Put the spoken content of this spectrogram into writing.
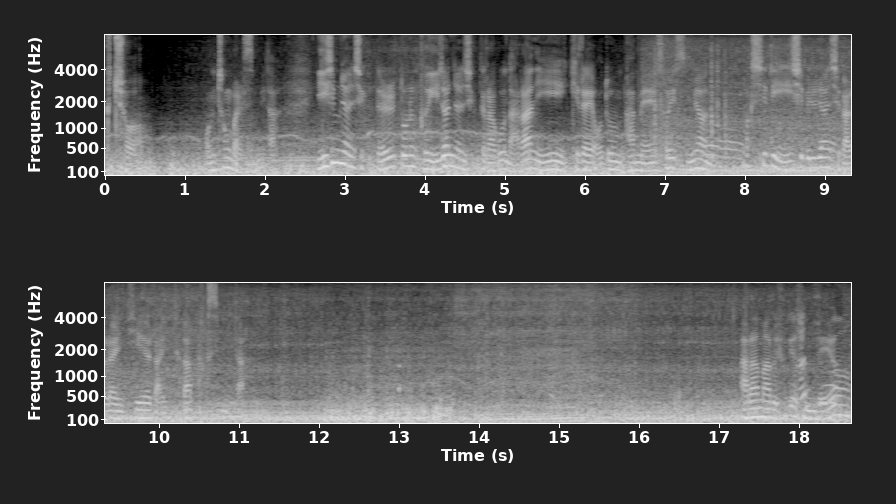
그쵸? 엄청 밝습니다. 20년식들 또는 그 이전 년식들하고 나란히 길에 어두운 밤에 서 있으면 확실히 21년식 R nineT의 라이트가 밝습니다. 아라마루 휴게소인데요.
